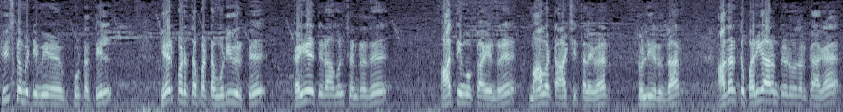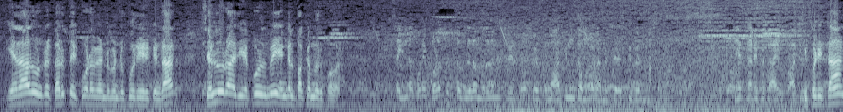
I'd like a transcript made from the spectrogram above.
பீஸ் கமிட்டி கூட்டத்தில் ஏற்படுத்தப்பட்ட முடிவிற்கு கையெழுத்திடாமல் சென்றது அதிமுக என்று மாவட்ட ஆட்சித்தலைவர் சொல்லியிருந்தார். அதற்கு பரிகாரம் தேடுவதற்காக ஏதாவது ஒன்று கருத்தை கூட வேண்டும் என்று கூறியிருக்கின்றார். செல்லூர்ராஜ் எப்பொழுதுமே எங்கள் பக்கம் இருப்பவர். இந்த முறை குளத்தூர் தொகுதியில் முதலமைச்சரை அதிமுக முன்னாள் அமைச்சர் எஸ்பி வேலுமணி இப்படித்தான்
